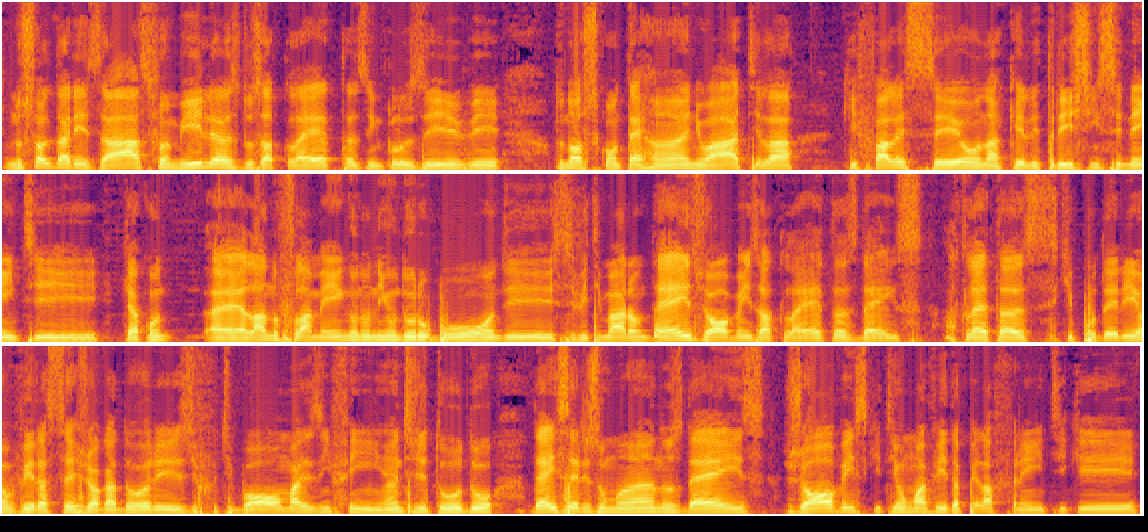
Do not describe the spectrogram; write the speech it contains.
nos solidarizar, as famílias dos atletas, inclusive do nosso conterrâneo Atila, que faleceu naquele triste incidente que é, lá no Flamengo, no Ninho do Urubu, onde se vitimaram 10 jovens atletas, 10 atletas que poderiam vir a ser jogadores de futebol, mas enfim, antes de tudo, 10 seres humanos, 10 jovens que tinham uma vida pela frente que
